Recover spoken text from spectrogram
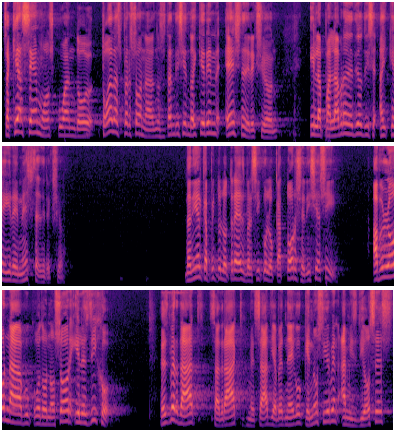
O sea, ¿qué hacemos cuando todas las personas nos están diciendo hay que ir en esta dirección y la palabra de Dios dice hay que ir en esta dirección? Daniel capítulo 3, versículo 14 dice así, habló Nabucodonosor y les dijo, es verdad, Sadrach, Mesad y Abednego, que no sirven a mis dioses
